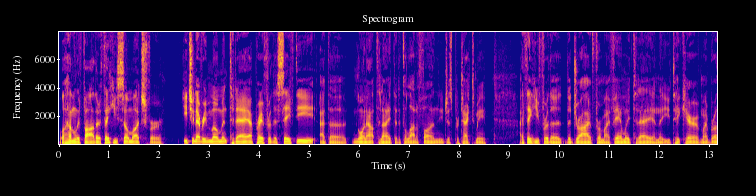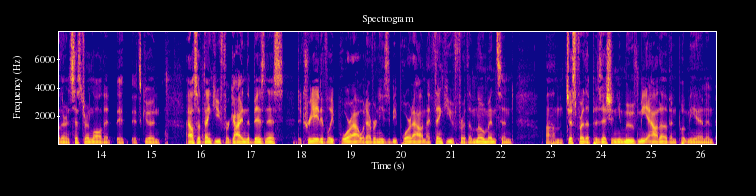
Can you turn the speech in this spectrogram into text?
Well, Heavenly Father, thank you so much for each and every moment today. I pray for the safety at the going out tonight, that it's a lot of fun. You just protect me. I thank you for the the drive for my family today, and that you take care of my brother and sister in law. That it, it's good. I also thank you for guiding the business to creatively pour out whatever needs to be poured out, and I thank you for the moments and um, just for the position you moved me out of and put me in. And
